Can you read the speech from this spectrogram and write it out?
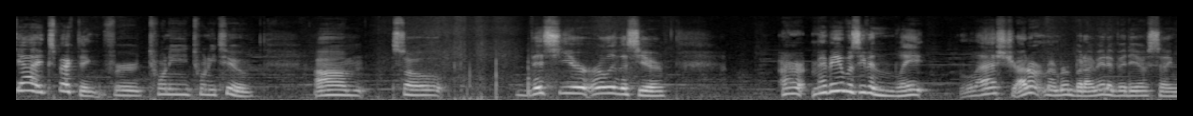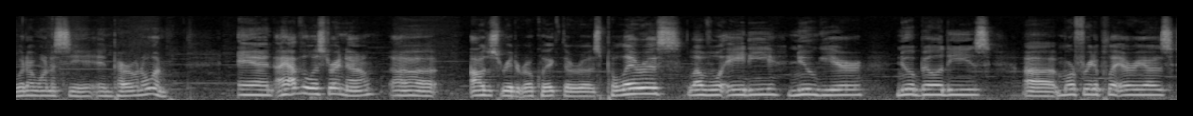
yeah, expecting for 2022. Um, so this year, early this year, or maybe it was even late last year. I don't remember, but I made a video saying what I want to see in Pirate 101. And I have the list right now. Uh, I'll just read it real quick. There was Polaris, level 80, new gear, new abilities, uh, more free to play areas,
